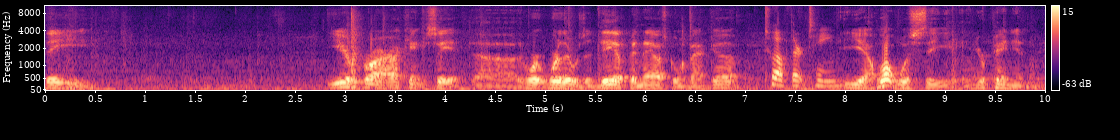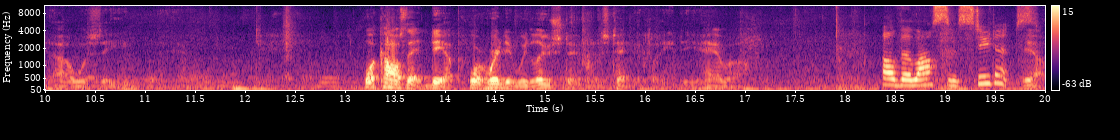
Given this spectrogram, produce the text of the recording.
The year prior, I can't see it, uh, where, where there was a dip and now it's going back up. 12, 13. Yeah, what was the, in your opinion, uh, was the, what caused that dip? Where, where did we lose students technically? Do you have a, Oh, the loss in students? yeah?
